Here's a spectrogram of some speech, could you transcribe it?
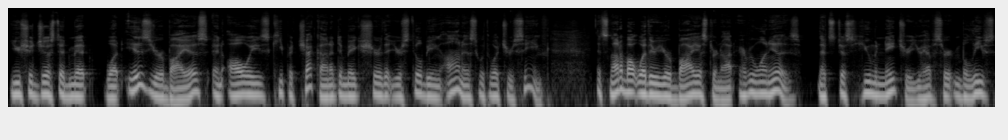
You should just admit what is your bias and always keep a check on it to make sure that you're still being honest with what you're seeing. It's not about whether you're biased or not, everyone is. That's just human nature. You have certain beliefs,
